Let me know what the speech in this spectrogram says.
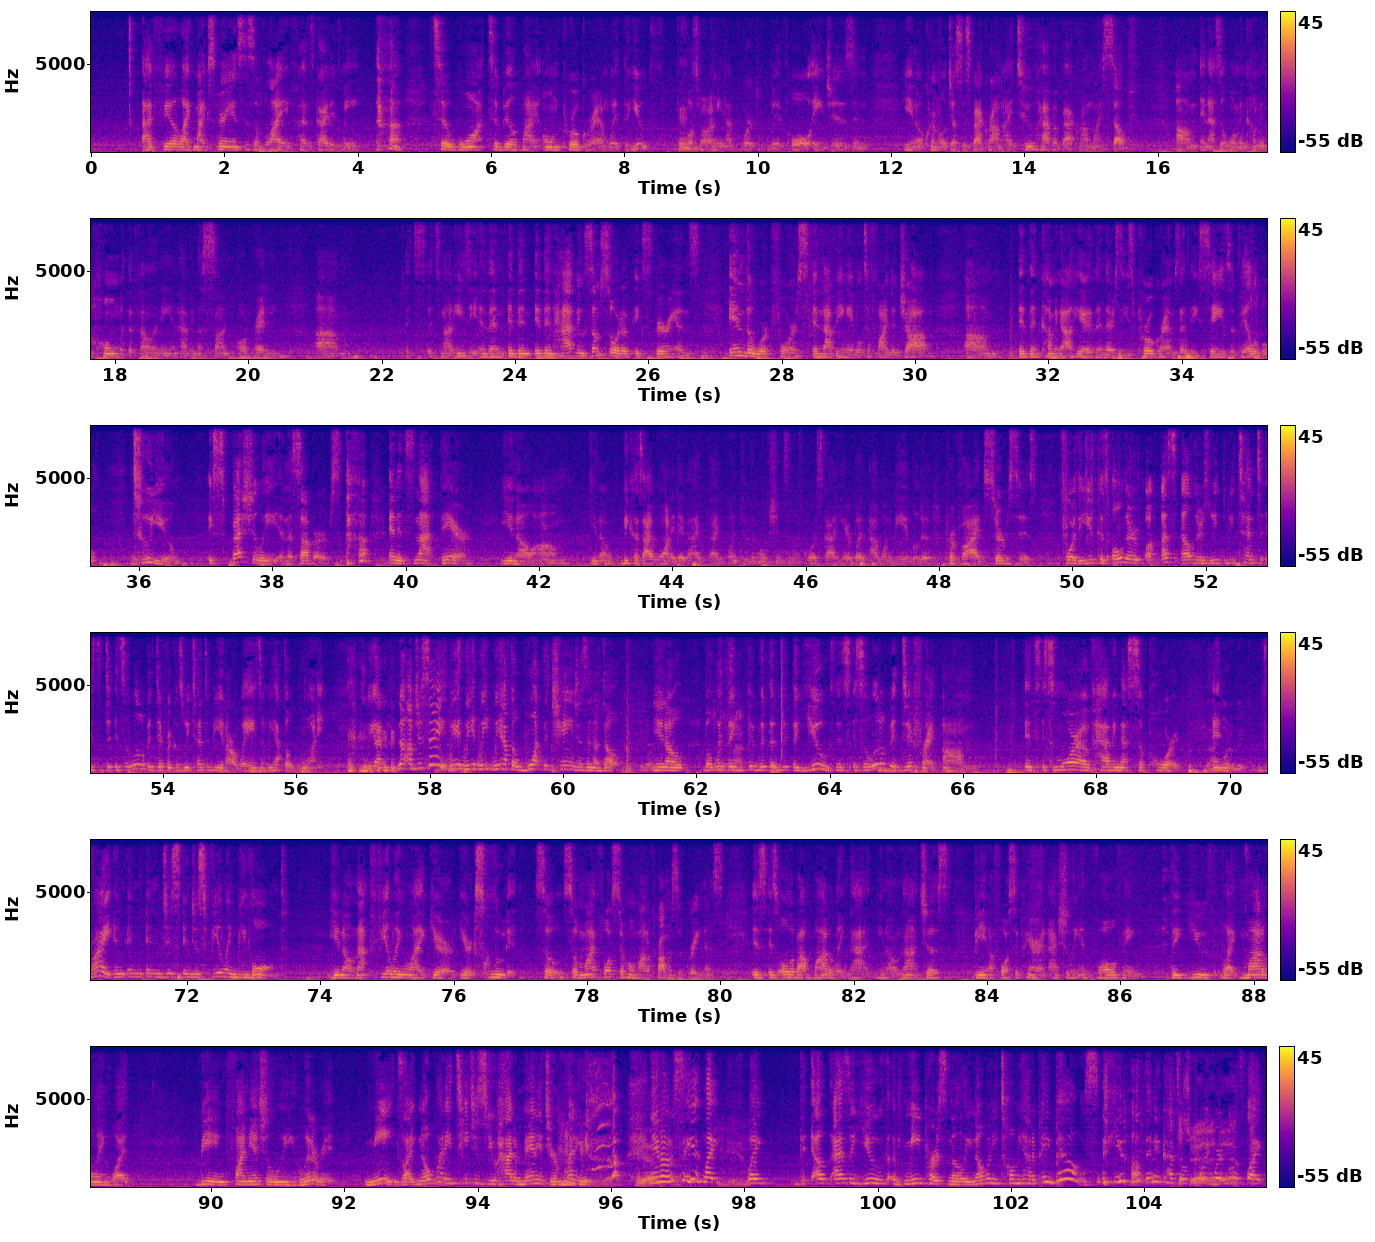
I feel like my experiences of life has guided me to want to build my own program with the youth. So, I mean, I've worked with all ages and, you know, criminal justice background. I too have a background myself. Um, and as a woman coming home with a felony and having a son already, um, it's it's not easy. And then and then and then having some sort of experience in the workforce and not being able to find a job. Um, and then coming out here, then there's these programs that they say is available to you, especially in the suburbs, and it's not there, you know. You know, because I wanted it, I, I went through the motions and of course got here, but I want to be able to provide services for the youth because older uh, us elders we, we tend to it's it's a little bit different because we tend to be in our ways and we have to want it. We got no i'm just saying we, we, we, we have to want the change as an adult you know? But with the with the with the youth it's it's a little bit different um it's it's more of having that support Gotta and motivate them. right and, and and just and just feeling belonged you know not feeling like you're you're excluded so so my foster home on a promise of greatness is is all about modeling that you know not just being a foster parent actually involving the youth like modeling what being financially literate means like nobody teaches you how to manage your money Yeah. you know what i'm saying like like uh, as a youth me personally nobody told me how to pay bills you know then it got to That's a point right, where yeah. it was like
